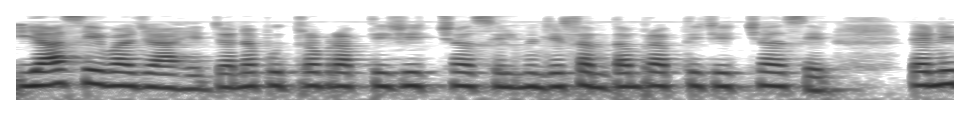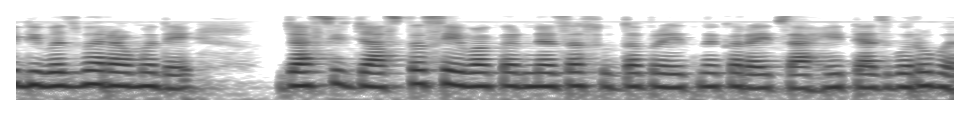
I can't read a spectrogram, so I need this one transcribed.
या सेवा ज्या आहेत ज्यांना पुत्रप्राप्तीची इच्छा असेल म्हणजे संतानप्राप्तीची इच्छा असेल त्यांनी दिवसभरामध्ये जास्तीत जास्त सेवा करण्याचा सुद्धा प्रयत्न करायचा आहे. त्याचबरोबर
